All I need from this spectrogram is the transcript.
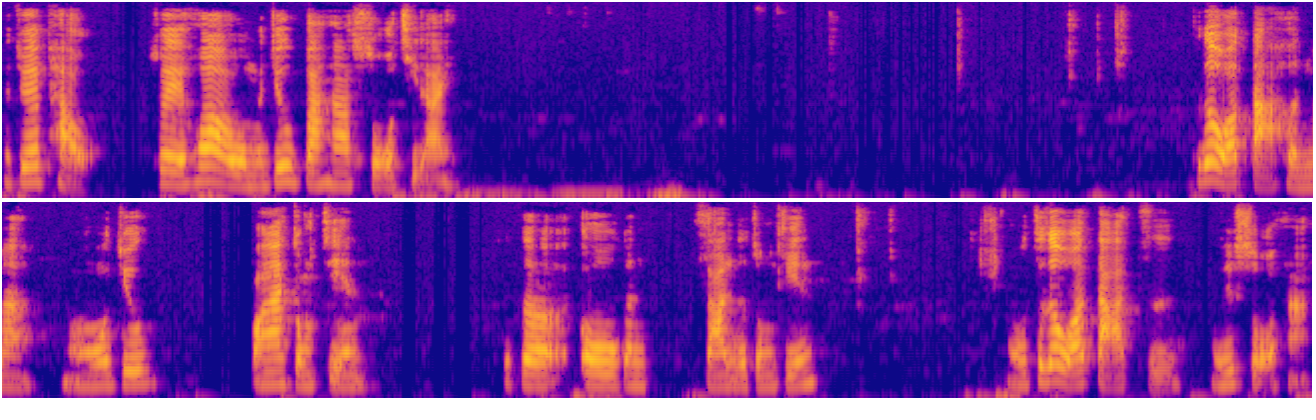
它就会跑，所以话我们就把它锁起来。这个我要打横嘛，然后就放在中间。这个 O 跟三的中间，我这个我要打直，我就锁它，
